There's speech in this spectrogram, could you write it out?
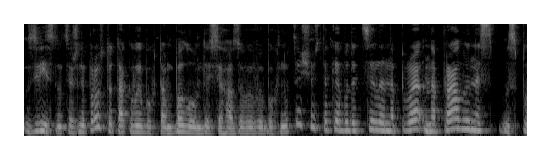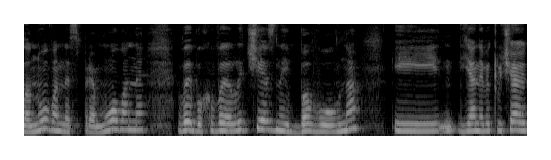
звісно, це ж не просто так вибух, там балон десь газовий вибух. Ну, це щось таке буде ціленаправлене, сплановане, спрямоване. Вибух величезний, бавовна. І я не виключаю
